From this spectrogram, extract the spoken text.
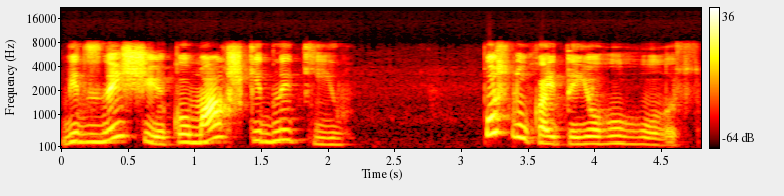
Він знищує комах шкідників. Послухайте його голос.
